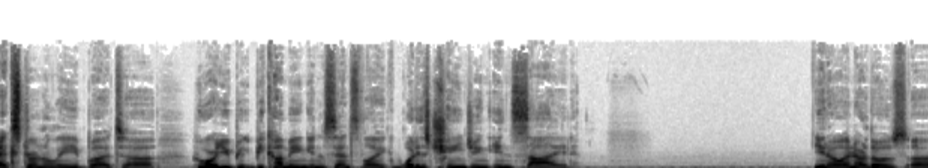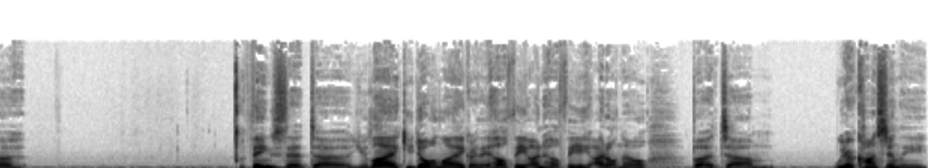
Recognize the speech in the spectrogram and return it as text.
externally, but uh, who are you be- becoming in the sense like what is changing inside? You know, and are those uh, things that uh, you like, you don't like? Are they healthy, unhealthy? I don't know, but um, we are constantly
